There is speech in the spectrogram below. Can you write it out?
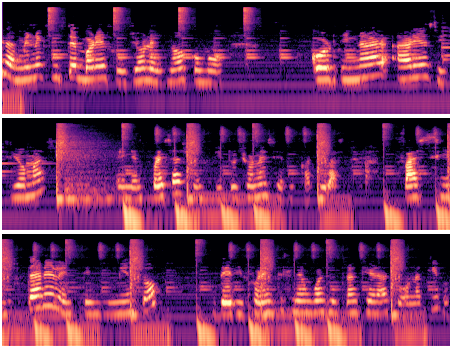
También existen varias funciones, ¿no? Como coordinar áreas de idiomas en empresas o instituciones educativas, facilitar el entendimiento de diferentes lenguas extranjeras o nativos,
